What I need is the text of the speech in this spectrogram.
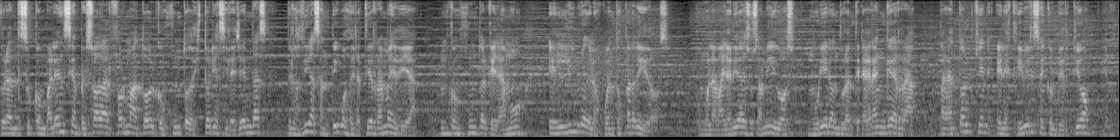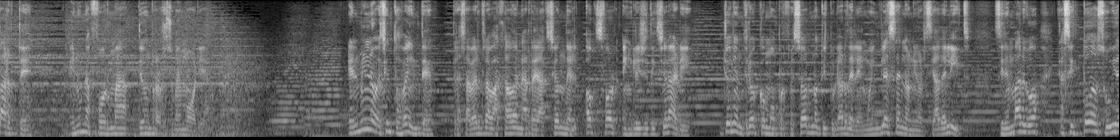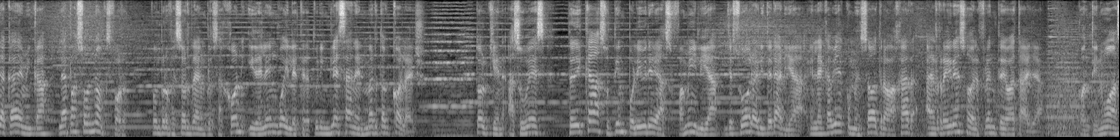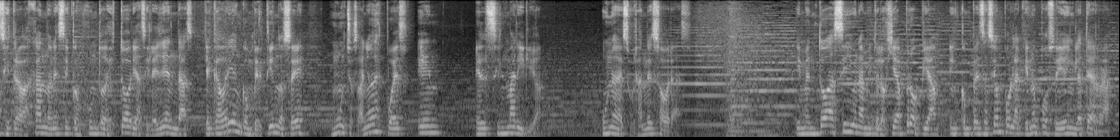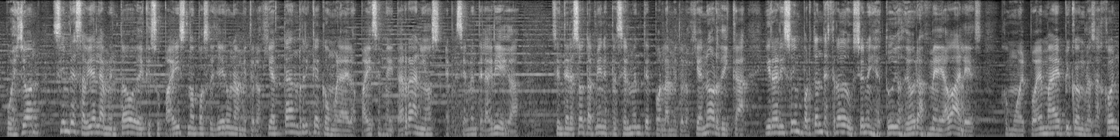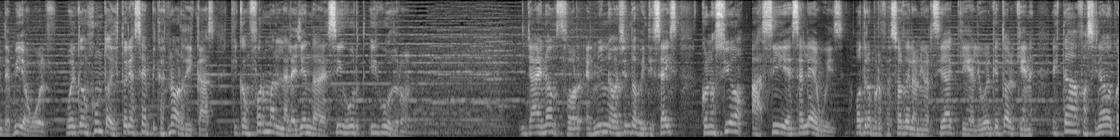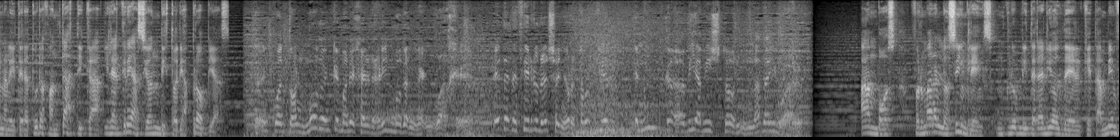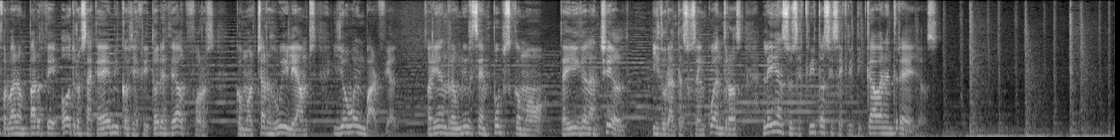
Durante su convalencia empezó a dar forma a todo el conjunto de historias y leyendas de los días antiguos de la Tierra Media, un conjunto al que llamó el Libro de los Cuentos Perdidos. Como la mayoría de sus amigos murieron durante la Gran Guerra, para Tolkien el escribir se convirtió, en parte, en una forma de honrar su memoria. En 1920, tras haber trabajado en la redacción del Oxford English Dictionary, John entró como profesor no titular de lengua inglesa en la Universidad de Leeds. Sin embargo, casi toda su vida académica la pasó en Oxford. Fue un profesor de anglosajón y de lengua y literatura inglesa en el Merton College. Tolkien, a su vez, dedicaba su tiempo libre a su familia y a su obra literaria, en la que había comenzado a trabajar al regreso del frente de batalla. Continuó así trabajando en ese conjunto de historias y leyendas que acabarían convirtiéndose, muchos años después, en El Silmarillion, una de sus grandes obras. Inventó así una mitología propia en compensación por la que no poseía Inglaterra, pues John siempre se había lamentado de que su país no poseyera una mitología tan rica como la de los países mediterráneos, especialmente la griega, se interesó también especialmente por la mitología nórdica y realizó importantes traducciones y estudios de obras medievales, como el poema épico anglosajón de Beowulf o el conjunto de historias épicas nórdicas que conforman la leyenda de Sigurd y Gudrun. Ya en Oxford, en 1926, conoció a C.S. Lewis, otro profesor de la universidad que, al igual que Tolkien, estaba fascinado con la literatura fantástica y la creación de historias propias. En cuanto al modo en que maneja el ritmo del lenguaje, he de decirle al señor Tolkien que nunca había visto nada igual. Ambos formaron los Inklings, un club literario del que también formaron parte otros académicos y escritores de Oxford, como Charles Williams y Owen Barfield solían reunirse en pubs como The Eagle and Shield y durante sus encuentros leían sus escritos y se criticaban entre ellos.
